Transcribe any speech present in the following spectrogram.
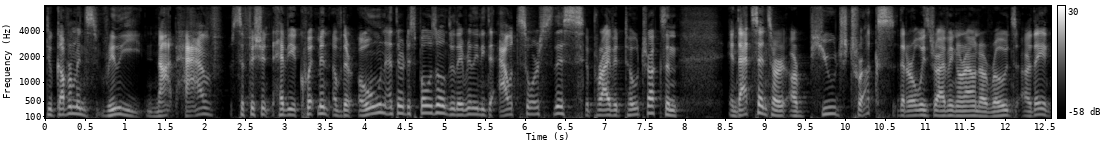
do governments really not have sufficient heavy equipment of their own at their disposal? Do they really need to outsource this to private tow trucks and in that sense, are, are huge trucks that are always driving around our roads, are they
